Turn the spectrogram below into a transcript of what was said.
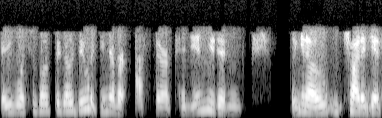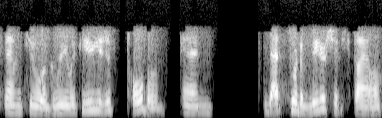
they were supposed to go do it. You never asked their opinion. You didn't you know, try to get them to agree with you. You just told them. And that sort of leadership style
